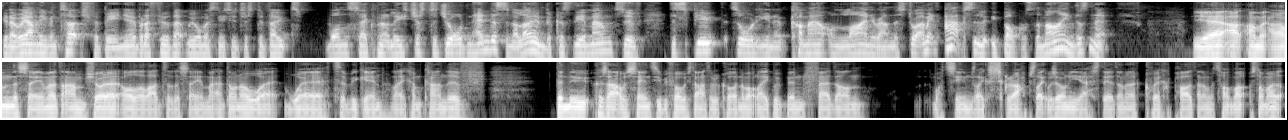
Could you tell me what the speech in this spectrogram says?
you know we haven't even touched Fabinho, but I feel that we almost need to just devote one segment at least just to Jordan Henderson alone because the amount of dispute that's already you know come out online around the story. I mean, it absolutely boggles the mind, doesn't it? Yeah, I, am I'm, I'm the same. I'm sure all the lads are the same. I don't know where where to begin. Like I'm kind of the new because I was saying to you before we started recording about like we've been fed on what seems like scraps. Like it was only yesterday I done a quick pod and I was talking about, talking about,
